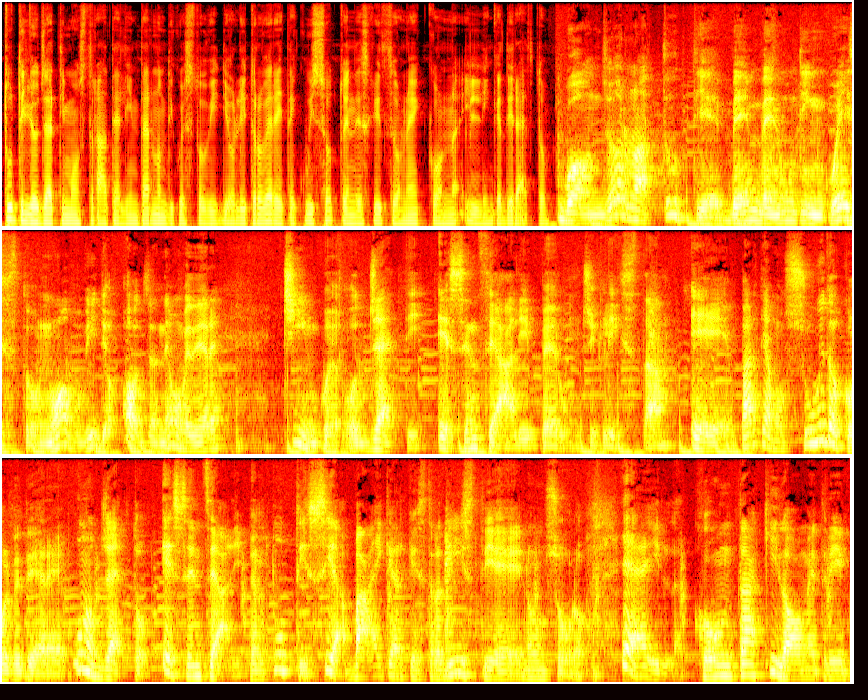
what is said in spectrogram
Tutti gli oggetti mostrati all'interno di questo video li troverete qui sotto in descrizione con il link diretto. Buongiorno a tutti e benvenuti in questo nuovo video. Oggi andiamo a vedere 5 oggetti essenziali per un ciclista. E partiamo subito col vedere un oggetto essenziale per tutti sia biker che stradisti e non solo e è il contachilometri.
